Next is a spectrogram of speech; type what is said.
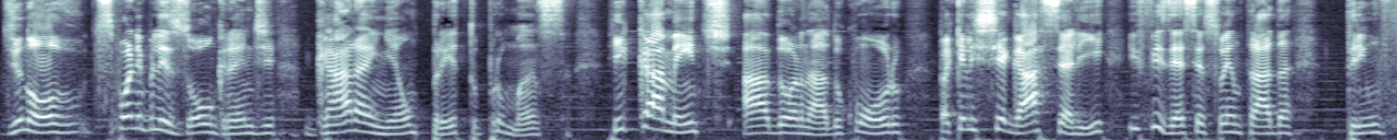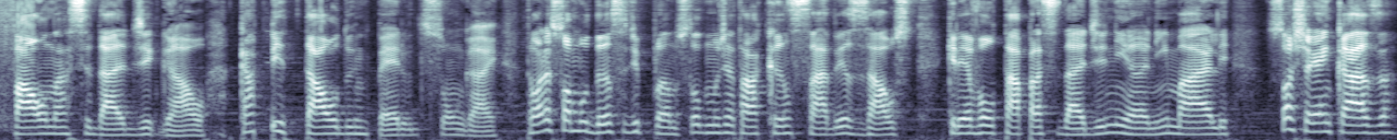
de novo, disponibilizou o grande garanhão preto pro Mansa, ricamente adornado com ouro, para que ele chegasse ali e fizesse a sua entrada triunfal na cidade de Gal, capital do Império de Songhai. Então olha só a mudança de planos, todo mundo já estava cansado, exausto, queria voltar para a cidade de Niani, em Marley, só chegar em casa.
